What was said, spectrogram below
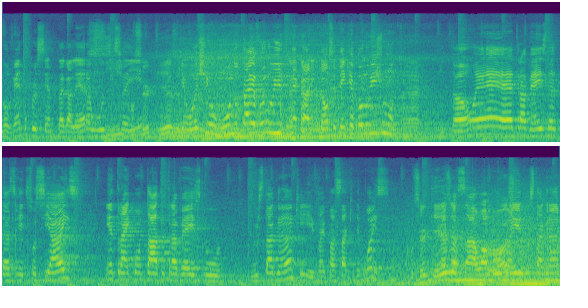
90% da galera usa Sim, isso com aí. certeza. Porque hoje o mundo tá evoluído, né, cara? Então você tem que evoluir junto. É, Então é, através da- das redes sociais, entrar em contato através do, do Instagram, que vai passar aqui depois. com Vai certeza. passar o arroba aí do Instagram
